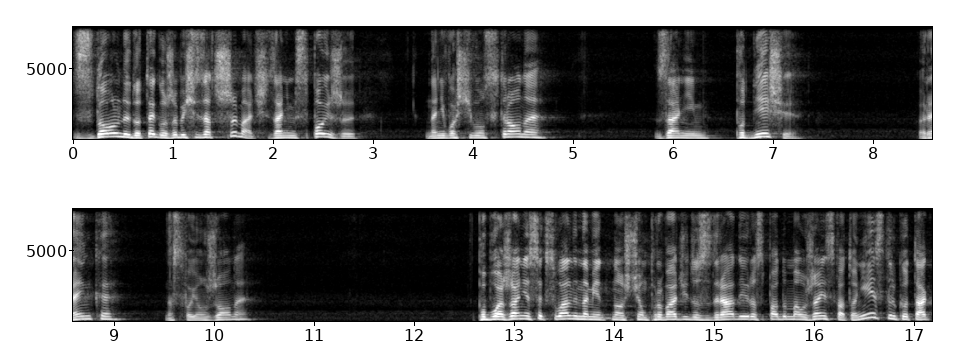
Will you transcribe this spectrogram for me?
zdolny do tego, żeby się zatrzymać, zanim spojrzy na niewłaściwą stronę, zanim podniesie rękę na swoją żonę. Pobłażanie seksualnym namiętnością prowadzi do zdrady i rozpadu małżeństwa. To nie jest tylko tak,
